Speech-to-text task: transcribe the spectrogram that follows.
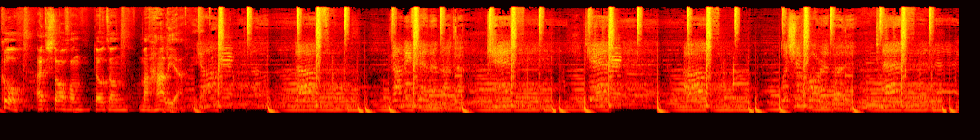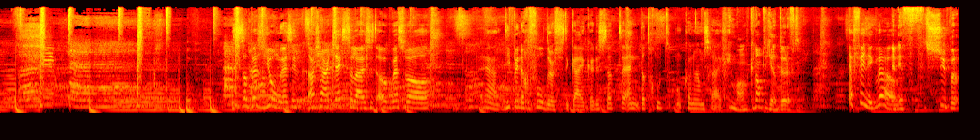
Cool. Uit de stal van Dotan Mahalia. Love Ze is ook best jong en ze, als je haar teksten luistert ook best wel ja, diep in de gevoel durft te kijken. Dus dat, eh, en dat goed kan omschrijven. Hey man, knap dat je dat durft. Ja, vind ik wel. En if- super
